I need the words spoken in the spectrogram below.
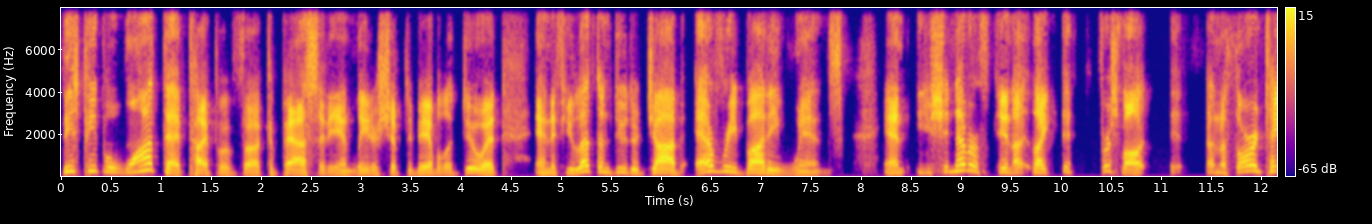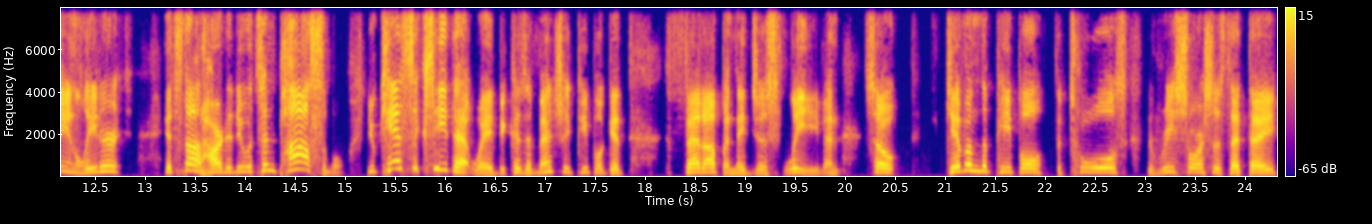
These people want that type of uh, capacity and leadership to be able to do it. And if you let them do their job, everybody wins. And you should never, you know, like, it, first of all, an authoritarian leader it's not hard to do, it's impossible. You can't succeed that way because eventually people get fed up and they just leave. And so give them the people, the tools, the resources that they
